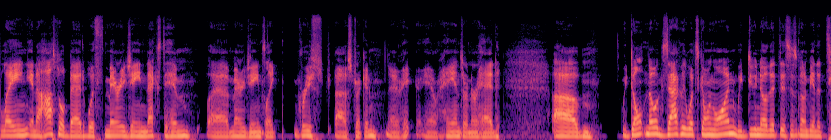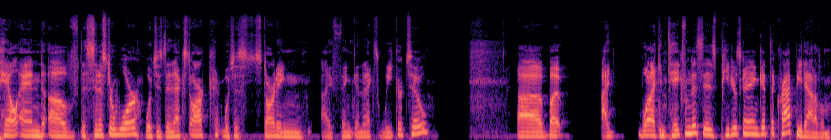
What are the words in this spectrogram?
laying in a hospital bed with Mary Jane next to him. Uh, Mary Jane's like grief uh, stricken; her, her hands are on her head. Um, we don't know exactly what's going on. We do know that this is going to be in the tail end of the Sinister War, which is the next arc, which is starting, I think, in the next week or two. Uh, but I, what I can take from this is Peter's going to get the crap beat out of him,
